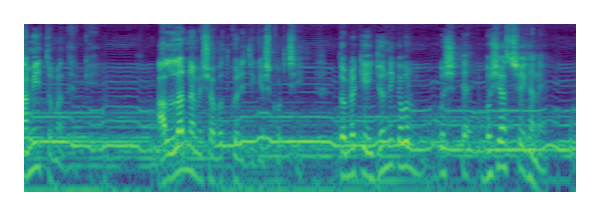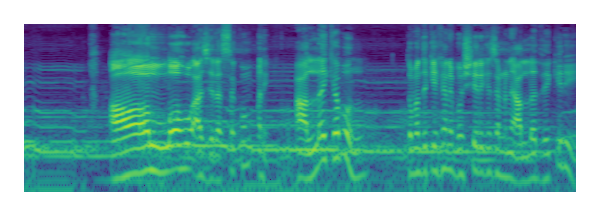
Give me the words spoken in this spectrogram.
আমি তোমাদেরকে আল্লাহর নামে শপথ করে জিজ্ঞেস করছি। তোমরা কি এই জন্য কেবল বসে আসছো এখানে? আল্লাহ আজরাসাকুম মানে আল্লাহ কেবল তোমাদেরকে এখানে বসিয়ে রেখেছে মানে আল্লাহ দেখেরই,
